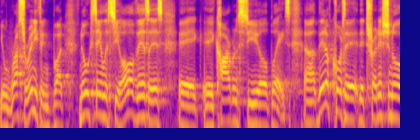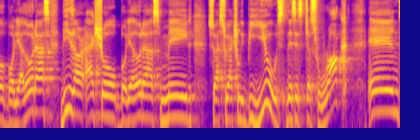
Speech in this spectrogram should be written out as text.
you know, rust or anything, but no stainless steel. All of this is a, a carbon steel blades. Uh, then, of course, the, the traditional boleadoras. These are actual boleadoras made so as to actually be used. This is just rock and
